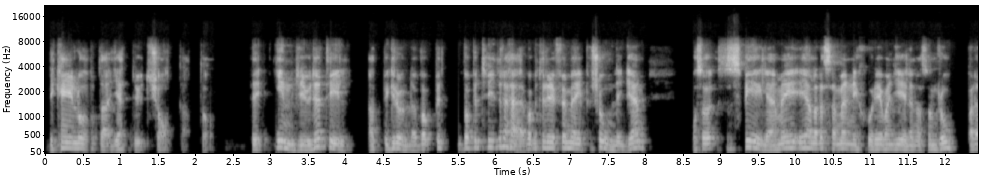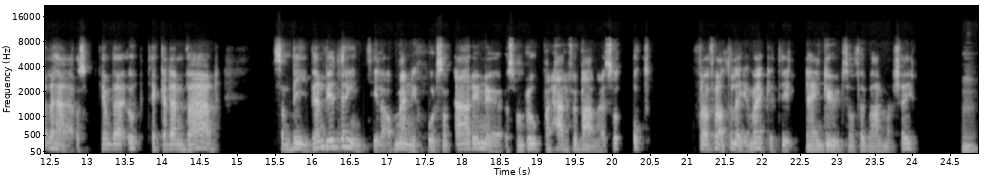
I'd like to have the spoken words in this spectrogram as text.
Det kan ju låta jätteuttjatat. Det inbjuder till att begrunda vad, vad betyder det här? Vad betyder det för mig personligen? Och så, så speglar jag mig i alla dessa människor i evangelierna som ropade det här och så kan jag börja upptäcka den värld som Bibeln bjuder in till av människor som är i nöd och som ropar Herre förbannade. Så och framförallt att lägga märke till det är en Gud som förbarmar sig. Mm.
